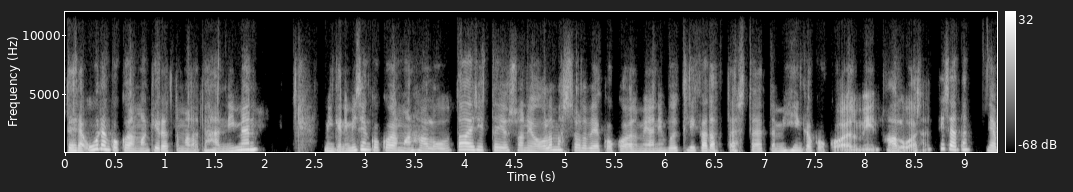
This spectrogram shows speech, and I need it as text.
tehdä uuden kokoelman kirjoittamalla tähän nimen minkä nimisen kokoelman haluaa, tai sitten jos on jo olemassa olevia kokoelmia, niin voi klikata tästä, että mihinkä kokoelmiin haluaa sen lisätä ja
